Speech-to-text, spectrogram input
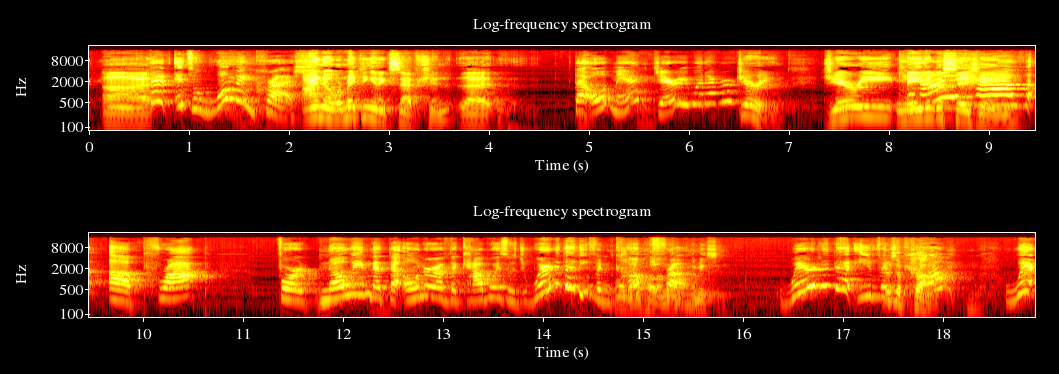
uh, That, it's a woman crush. I know we're making an exception. Uh, that old man, Jerry, whatever. Jerry, Jerry made a decision. I have a prop for knowing that the owner of the Cowboys was. Where did that even hold come on, hold on. from? Let, let me see. Where did that even There's a prop. come? Where?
